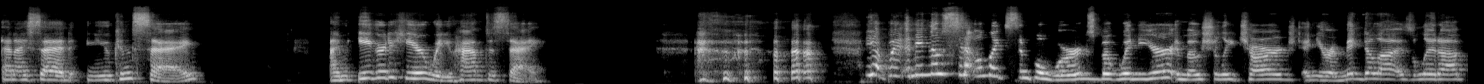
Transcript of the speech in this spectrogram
And I said, You can say, I'm eager to hear what you have to say. yeah, but I mean, those sound like simple words, but when you're emotionally charged and your amygdala is lit up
